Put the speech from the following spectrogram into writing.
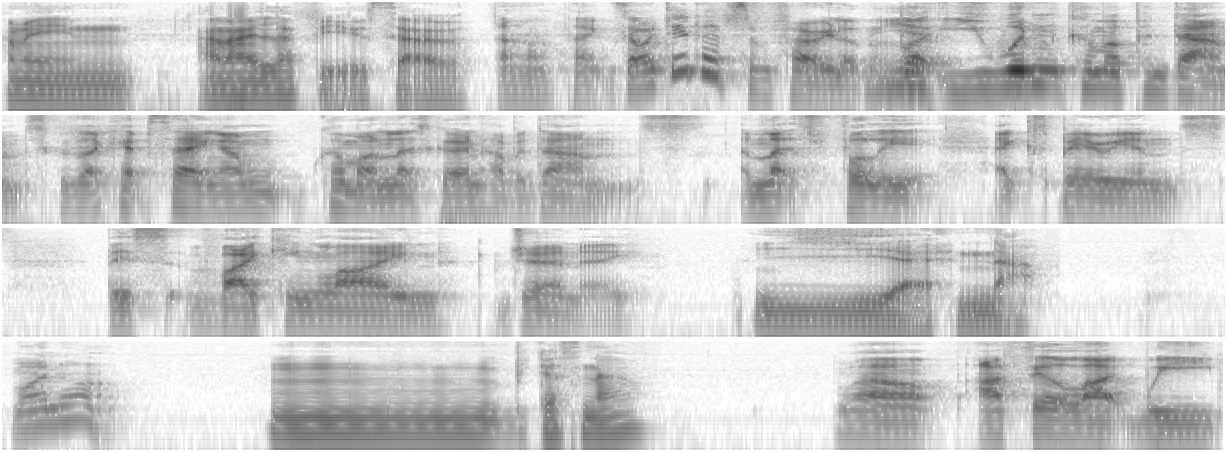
I mean, and I love you, so Oh, thanks. So I did have some fairy love, Yeah. but you wouldn't come up and dance because I kept saying, um, "Come on, let's go and have a dance and let's fully experience this Viking Line journey." yeah, no. Why not? Mm, because no. Well, I feel like we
